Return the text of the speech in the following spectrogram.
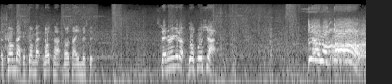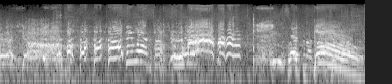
It's coming back, it's coming back. No, it's not. No, it's not. You missed it. Centering it up. Go for a shot. Let's go! they won! Let's go!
